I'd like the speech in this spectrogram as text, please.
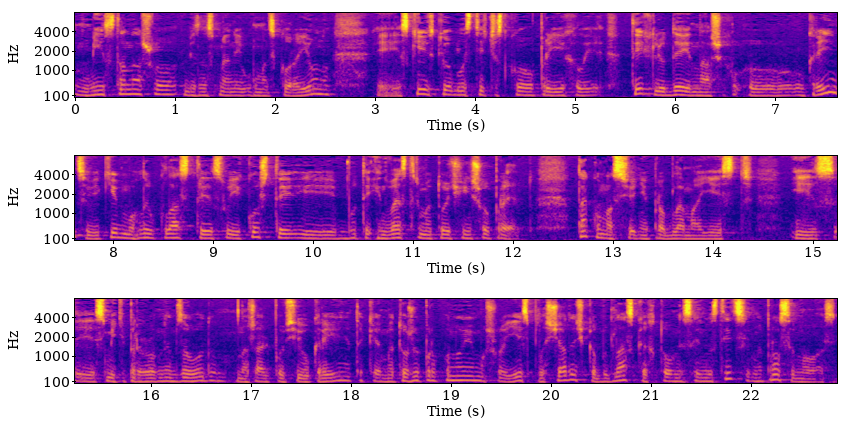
міста нашого, бізнесменів Уманського району, і з Київської області частково приїхали. Тих людей, наших е, українців, які могли вкласти свої кошти і бути інвесторами того чи іншого проєкту. Так у нас сьогодні проблема є із з сміттєпереробним заводом. На жаль, по всій Україні таке. Ми теж пропонуємо, що є площадочка. Будь ласка, хто внесе інвестиції, ми просимо вас.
